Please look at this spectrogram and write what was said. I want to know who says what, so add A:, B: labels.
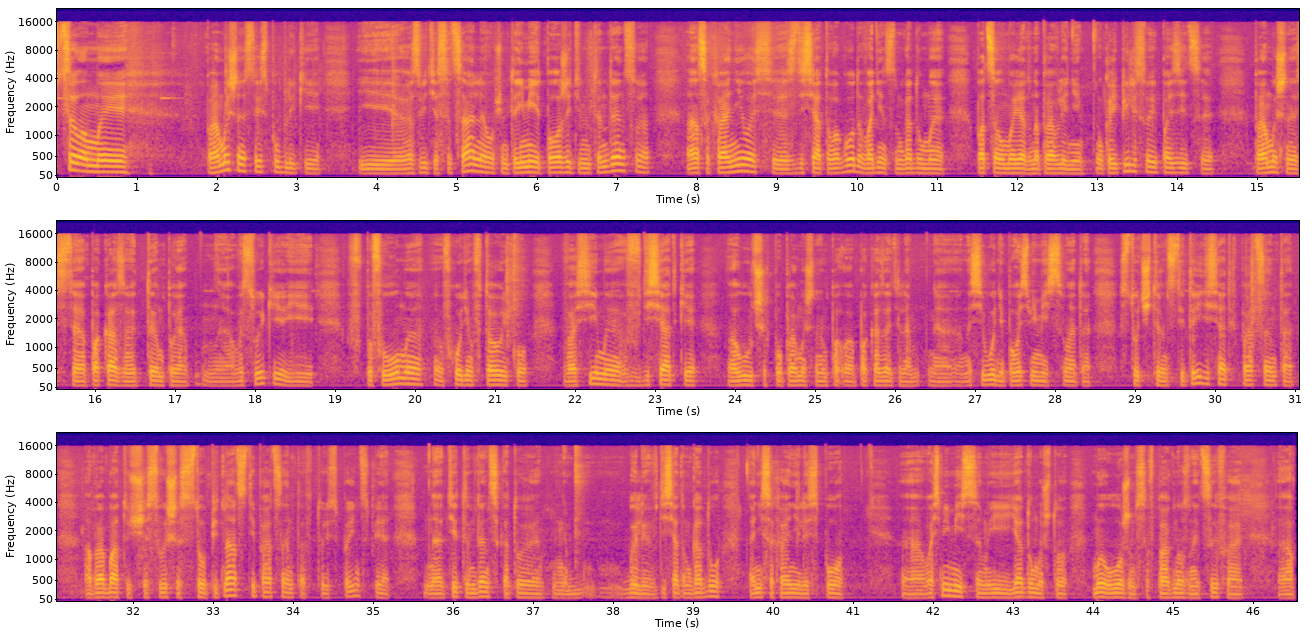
A: В целом и промышленность республики, и развитие социальное, в общем-то, имеет положительную тенденцию. Она сохранилась с 2010 года. В 2011 году мы по целому ряду направлений укрепили свои позиции. Промышленность э, показывает темпы э, высокие, и в ПФУ мы входим в тройку, в России мы в десятке лучших по промышленным показателям. Э, на сегодня по 8 месяцам это 114,3%, обрабатывающие свыше 115%. То есть, в принципе, те тенденции, которые были в 2010 году, они сохранились по 8 э, месяцам, и я думаю, что мы уложимся в прогнозные цифры э,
